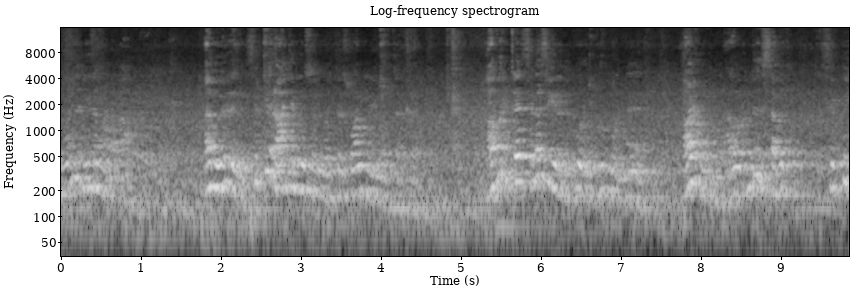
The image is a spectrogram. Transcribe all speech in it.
மனிதன் நீங்க மாட்டலாம் அது ஒரு சித்தி ராஜன் சொல்லி ஒருத்தர் சுவாமி ஒருத்தர் அவர்கிட்ட சிலை செய்கிறதுக்கு ஒரு குரூப் ஒன்று ஆர்டர் பண்ணுவார் அவர் வந்து சப சிற்பி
